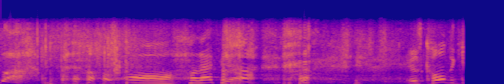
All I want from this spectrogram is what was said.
Oh, how'd that feel? it was cold to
